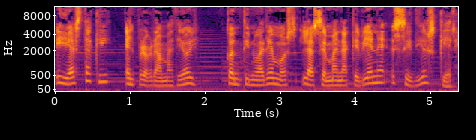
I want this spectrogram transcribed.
Y hasta aquí el programa de hoy. Continuaremos la semana que viene si Dios quiere.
